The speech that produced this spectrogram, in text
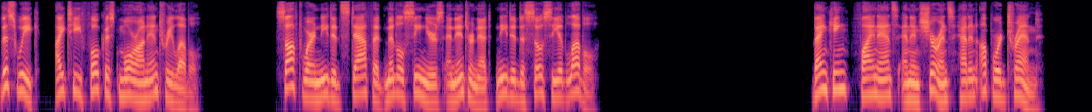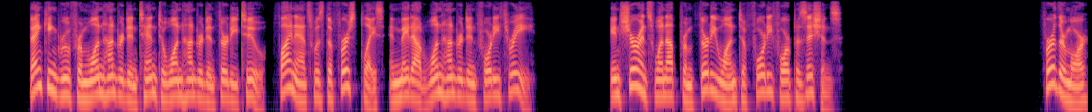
This week, IT focused more on entry level. Software needed staff at middle seniors and internet needed associate level. Banking, finance, and insurance had an upward trend. Banking grew from 110 to 132, finance was the first place and made out 143. Insurance went up from 31 to 44 positions. Furthermore,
